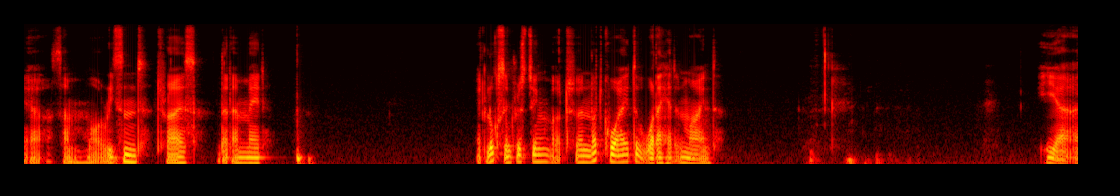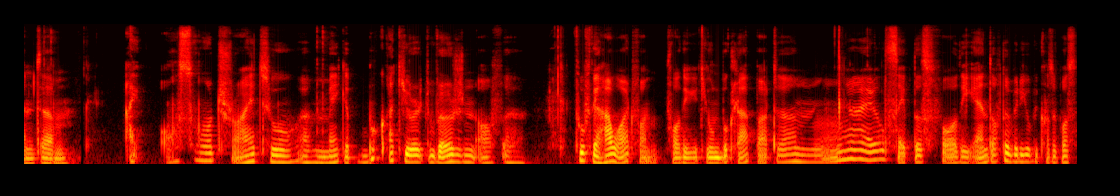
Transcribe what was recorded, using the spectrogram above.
yeah, some more recent tries that I made. It looks interesting, but uh, not quite what I had in mind. Yeah, and um, I also tried to uh, make a book accurate version of uh, the Hawat from for the Dune Book Club, but um, I'll save this for the end of the video because it was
